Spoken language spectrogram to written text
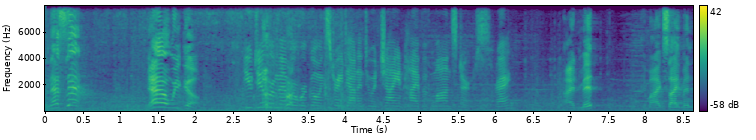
And that's it. Down we go. You do remember we're going straight down into a giant hive of monsters, right? I admit, in my excitement,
